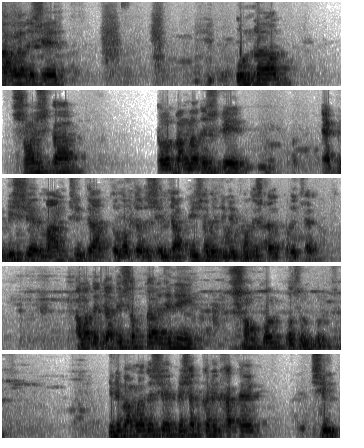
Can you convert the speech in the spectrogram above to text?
বাংলাদেশের উন্নয়ন, সংস্কার এবং বাংলাদেশকে এক বিশ্বের মানচিত্রে আত্মমর্যাদাশীল জাতি হিসাবে যিনি প্রতিষ্ঠা করেছেন, আমাদের জাতিসত্তার যিনি সংকট মোচন করেছেন, যিনি বাংলাদেশের বেসরকারি খাতে শিল্প,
